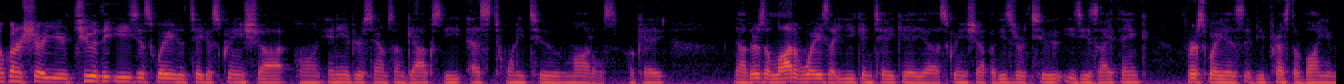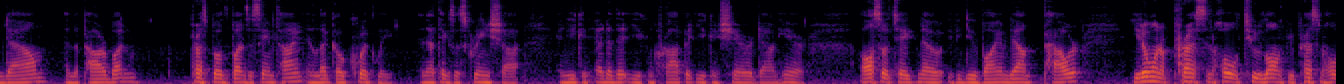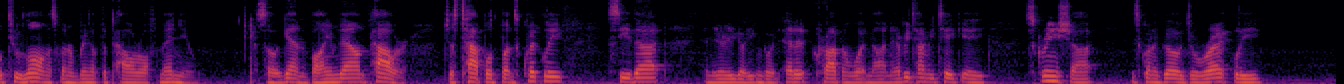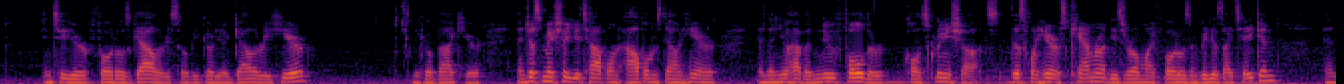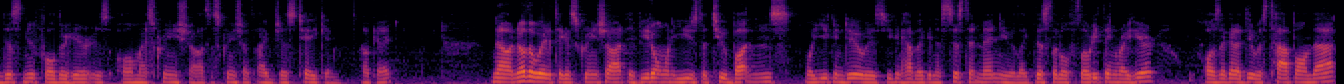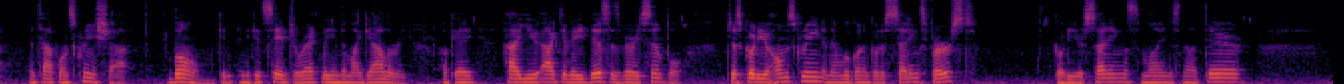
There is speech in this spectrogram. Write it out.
I'm going to show you two of the easiest ways to take a screenshot on any of your Samsung Galaxy S22 models. Okay. Now there's a lot of ways that you can take a uh, screenshot, but these are two easiest I think. First way is if you press the volume down and the power button, press both buttons at the same time and let go quickly. And that takes a screenshot. And you can edit it, you can crop it, you can share it down here. Also take note, if you do volume down power, you don't want to press and hold too long. If you press and hold too long, it's going to bring up the power off menu. So again, volume down, power. Just tap both buttons quickly, see that, and there you go. You can go and edit, crop, and whatnot. And every time you take a screenshot, it's going to go directly into your photos gallery. So if you go to your gallery here, let me go back here, and just make sure you tap on albums down here, and then you'll have a new folder called screenshots. This one here is camera. These are all my photos and videos I've taken. And this new folder here is all my screenshots, the screenshots I've just taken, okay? Now another way to take a screenshot, if you don't want to use the two buttons, what you can do is you can have like an assistant menu, like this little floaty thing right here. All I gotta do is tap on that and tap on screenshot. Boom, and it gets saved directly into my gallery, okay? How you activate this is very simple. Just go to your home screen and then we're gonna go to settings first. Go to your settings, mine is not there.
